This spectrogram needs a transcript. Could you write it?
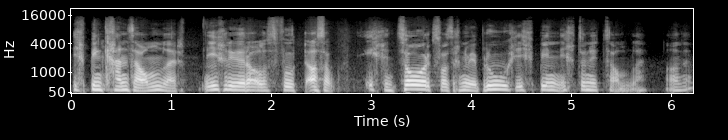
ich bin kein Sammler. Ich rühre alles fort. Also, ich entsorge es, was ich nicht mehr brauche. Ich, bin, ich tue nicht sammeln. Oder?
